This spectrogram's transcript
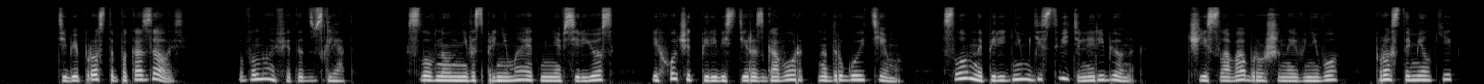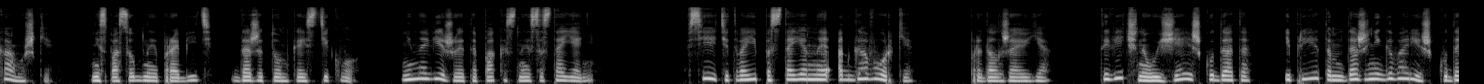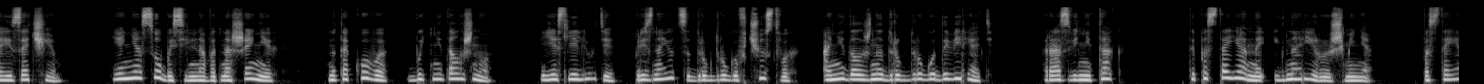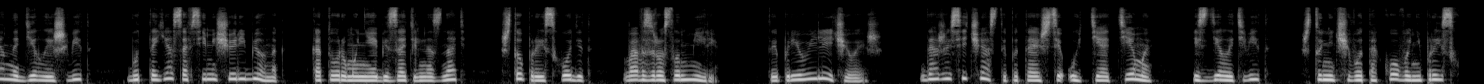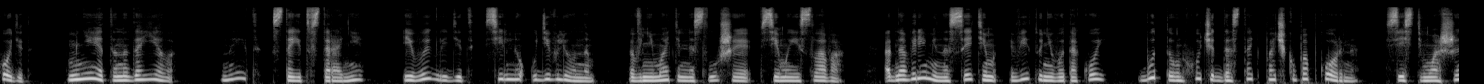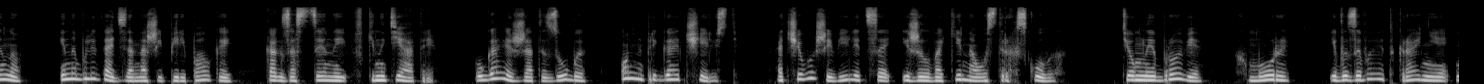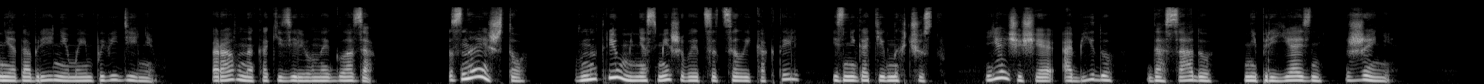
тебе просто показалось. Вновь этот взгляд. Словно он не воспринимает меня всерьез и хочет перевести разговор на другую тему. Словно перед ним действительно ребенок, чьи слова, брошенные в него, просто мелкие камушки, не способные пробить даже тонкое стекло. Ненавижу это пакостное состояние. «Все эти твои постоянные отговорки», — продолжаю я. «Ты вечно уезжаешь куда-то и при этом даже не говоришь, куда и зачем. Я не особо сильна в отношениях, но такого быть не должно. Если люди признаются друг другу в чувствах, они должны друг другу доверять. Разве не так? Ты постоянно игнорируешь меня, постоянно делаешь вид, будто я совсем еще ребенок, которому не обязательно знать, что происходит во взрослом мире. Ты преувеличиваешь. Даже сейчас ты пытаешься уйти от темы и сделать вид, что ничего такого не происходит. Мне это надоело. Нейт стоит в стороне и выглядит сильно удивленным, внимательно слушая все мои слова. Одновременно с этим вид у него такой, будто он хочет достать пачку попкорна, сесть в машину и наблюдать за нашей перепалкой, как за сценой в кинотеатре. У Гая сжаты зубы, он напрягает челюсть, отчего шевелятся и желваки на острых скулах. Темные брови хмуры и вызывают крайнее неодобрение моим поведением, равно как и зеленые глаза. Знаешь что? Внутри у меня смешивается целый коктейль из негативных чувств. Я ощущаю обиду, досаду, неприязнь, жжение.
